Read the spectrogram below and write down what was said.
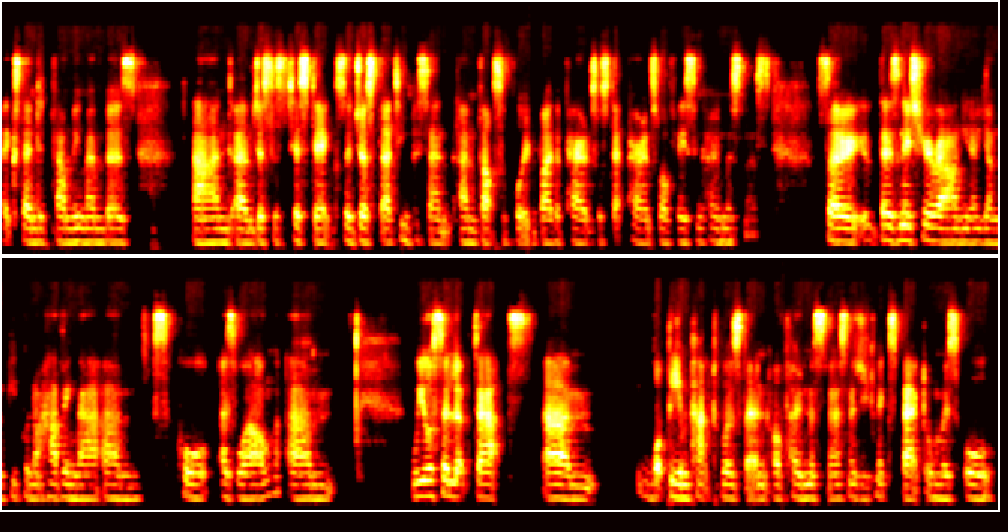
extended family members. And um, just a statistic, so just 13% um, felt supported by the parents or step parents while facing homelessness. So there's an issue around, you know, young people not having that um, support as well. Um, we also looked at um, what the impact was then of homelessness. And as you can expect, almost all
